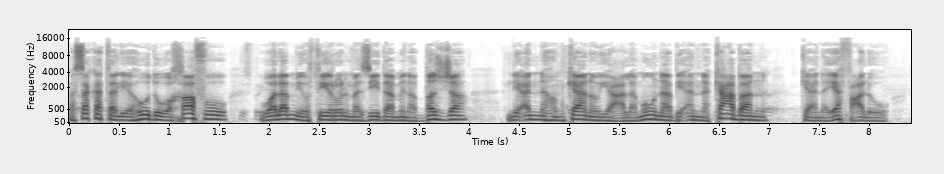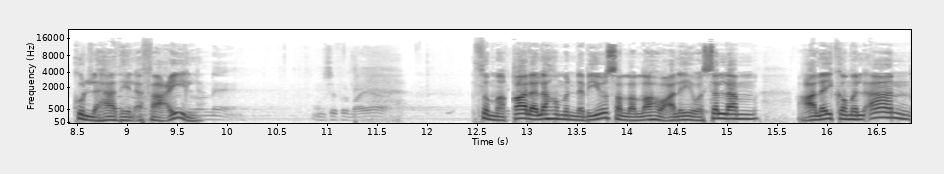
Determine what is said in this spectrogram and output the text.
فسكت اليهود وخافوا ولم يثيروا المزيد من الضجة لأنهم كانوا يعلمون بأن كعبا كان يفعل كل هذه الأفاعيل ثم قال لهم النبي صلى الله عليه وسلم عليكم الآن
